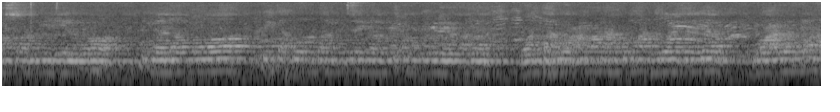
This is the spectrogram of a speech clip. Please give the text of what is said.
وصحبه الله عباد الله اتقوا الله زين الأمور والخير واتقوا أمانكم من هو واعلموا الله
